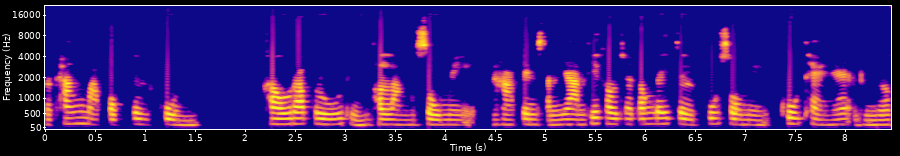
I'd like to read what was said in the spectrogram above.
กระทั่งมาพบเจอคุณ เขารับรู้ถึงพลังโซเมตนะคะ เป็นสัญญาณที่เขาจะต้องได้เจอคู่โซเมตคู่แท้หรือเนื้อ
